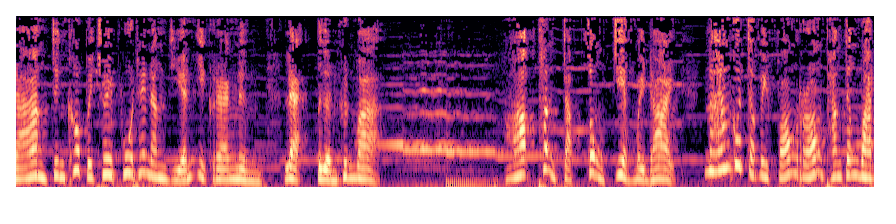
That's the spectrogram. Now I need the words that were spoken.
จางจึงเข้าไปช่วยพูดให้นางเหยียนอีกแรงหนึ่ง และเตือนขึ้นว่า หากท่านจับส่งเจียงไม่ได้ นางก็จะไปฟ้องร้องทางจังหวัด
